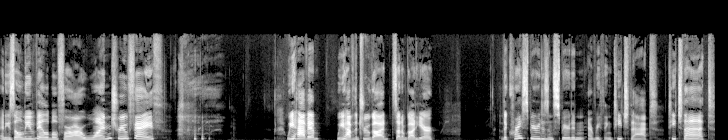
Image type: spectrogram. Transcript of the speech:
And He's only available for our one true faith. we have Him. We have the true God, Son of God here. The Christ Spirit is inspirited in everything. Teach that. Teach that.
